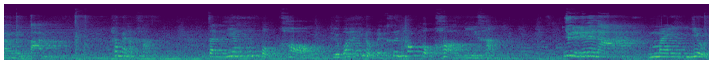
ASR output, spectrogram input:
นางนินตัน ทำไมล่ะคะ จะเรียกผู้ปกครอง หรือว่าให้หนูไปขึ้นห้องปกครองดีค่ะ อยู่เดี๋ยวนี้เลยนะ ไม่หยุด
